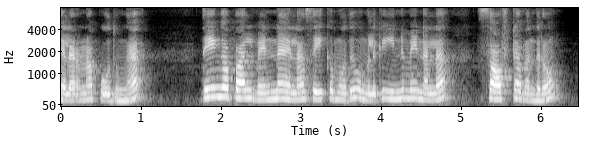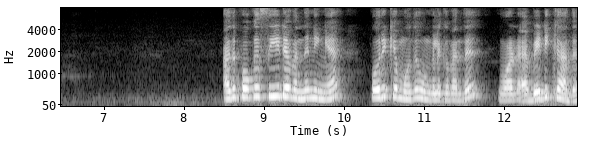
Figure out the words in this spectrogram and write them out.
கிளறினா போதுங்க. தேங்காய் பால் வெண்ணெய் எல்லாம் சேர்க்கும் போது உங்களுக்கு இன்னுமே நல்லா சாஃப்டாக வந்துடும் அது போக சீடை வந்து நீங்கள் பொரிக்கும் போது உங்களுக்கு வந்து வெடிக்காது.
